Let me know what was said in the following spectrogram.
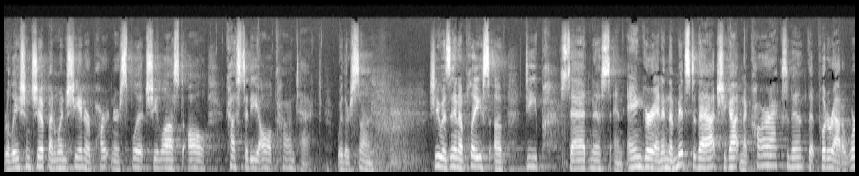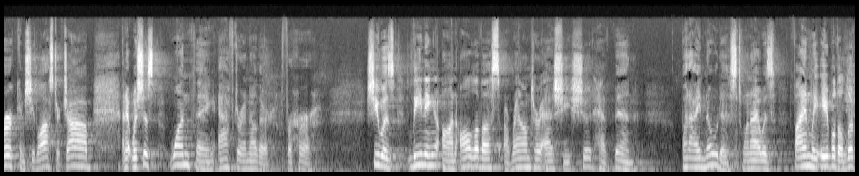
relationship. And when she and her partner split, she lost all custody, all contact with her son. She was in a place of deep sadness and anger. And in the midst of that, she got in a car accident that put her out of work and she lost her job. And it was just one thing after another for her. She was leaning on all of us around her as she should have been. But I noticed when I was finally able to look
